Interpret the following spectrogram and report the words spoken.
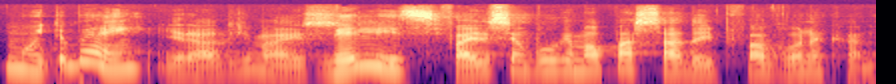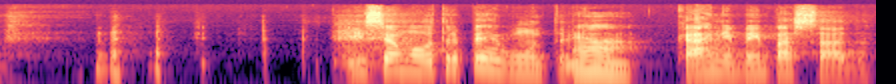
Muito bem. Irado demais. Delícia. Faz esse hambúrguer mal passado aí, por favor, né, cara? Isso é uma outra pergunta. Ah, Carne bem passada.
